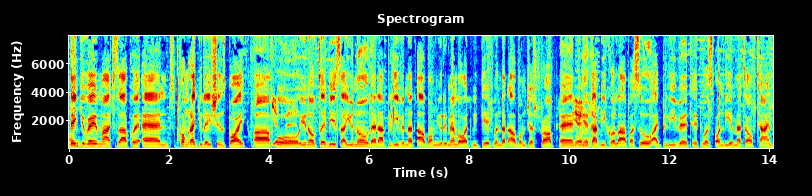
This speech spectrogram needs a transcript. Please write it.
Thank you very much, Zakwe, and congratulations, boy, uh, Yeah, for you know, Cebisa. You know that I believe in that album. You remember what we did when that album just dropped, and Yeah, man. ingekabikho lapha. so I believe it. It was only a matter of time.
